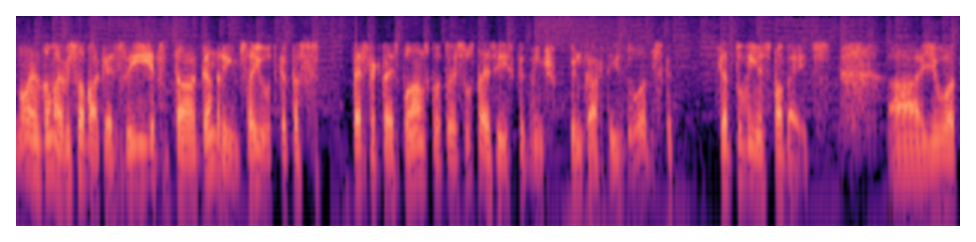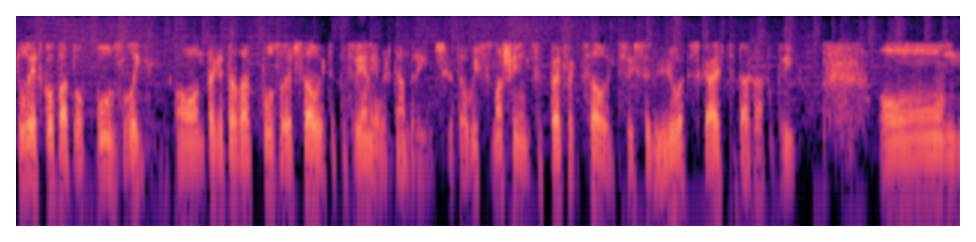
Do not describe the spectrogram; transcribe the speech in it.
Nu, es domāju, vislabākais ir tā gandrījuma sajūta, ka tas perfektais plāns, ko tu esi uztaisījis, kad viņš pirmkārt izdodas, kad, kad tu viņu pabeidz. Uh, jo tu liec kopā to puzli, Un tagad tā, tā puzle ir salikta, tas vien jau ir gandrījums. Jo tev visas mašīnas ir perfekti saliktas, viss ir ļoti skaisti tā, kā tu gribi. Un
